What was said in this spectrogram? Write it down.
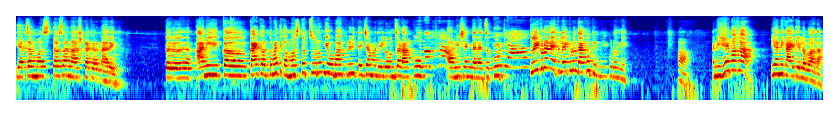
याचा मस्त असा नाश्ता करणार आहे. तर आणि क- काय करतो माहिती का? मस्त चुरून घेऊ भाकरी त्याच्यामध्ये लोणचं टाकू आणि शेंगदाण्याचं कूट. तू इकडून ये तुला इकडून दाखवते मी इकडून ये. हा. आणि हे बघा याने काय केलं बघा.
